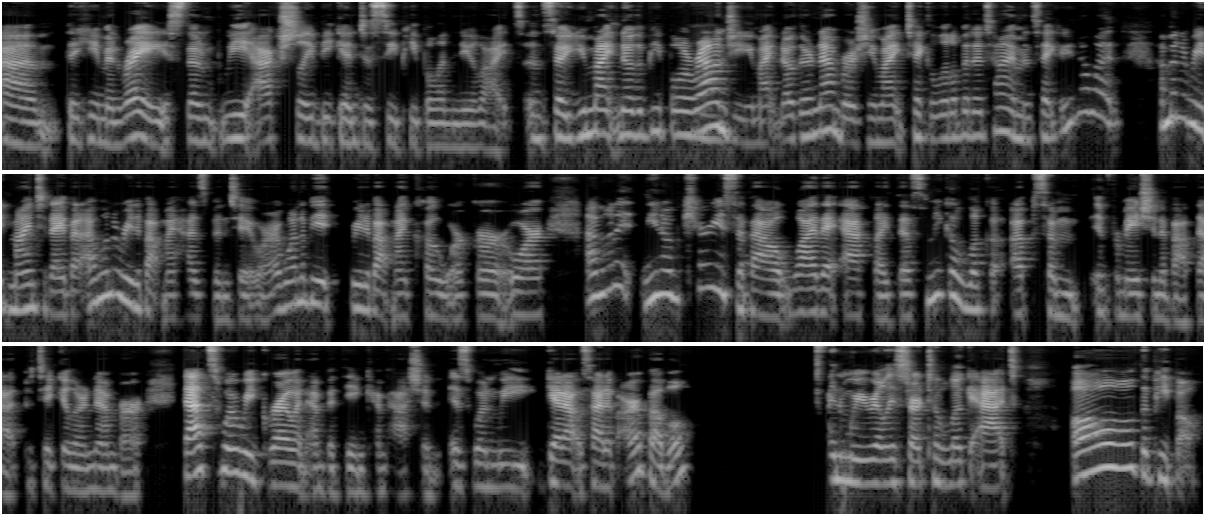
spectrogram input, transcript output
um, the human race then we actually begin to see people in new lights. And so you might know the people mm-hmm. around you you might know their numbers you might take a little bit of time and say you know what? I'm going to read mine today but i want to read about my husband too or i want to be read about my coworker or i want to you know i'm curious about why they act like this. Let me go look up some information about that particular number. That's where we grow in empathy and compassion is when we get outside of our bubble and we really start to look at all the people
